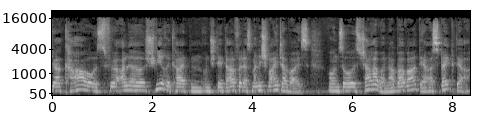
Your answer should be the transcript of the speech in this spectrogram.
ja, Chaos, für alle Schwierigkeiten und steht dafür, dass man nicht weiter weiß. Und so ist Sharavanabhava der Aspekt, der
